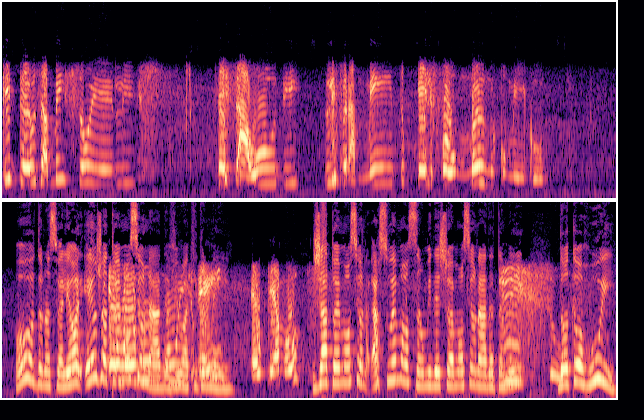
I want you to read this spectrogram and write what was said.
Que Deus abençoe ele. Ter saúde, livramento, porque ele foi humano comigo. Ô, oh, dona Sueli, eu já tô eu emocionada, viu, aqui hein? também. É o que, amor? Já tô emocionada. A sua emoção me deixou emocionada também. Isso. Doutor Rui,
